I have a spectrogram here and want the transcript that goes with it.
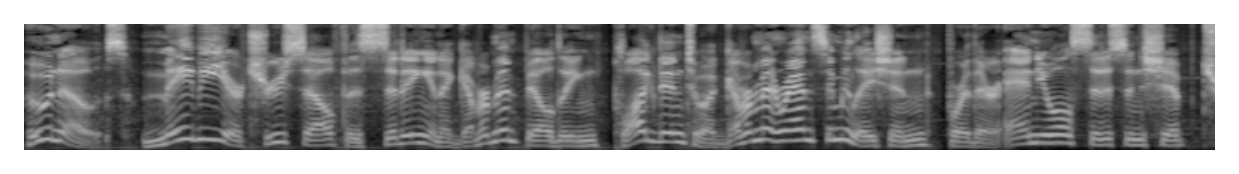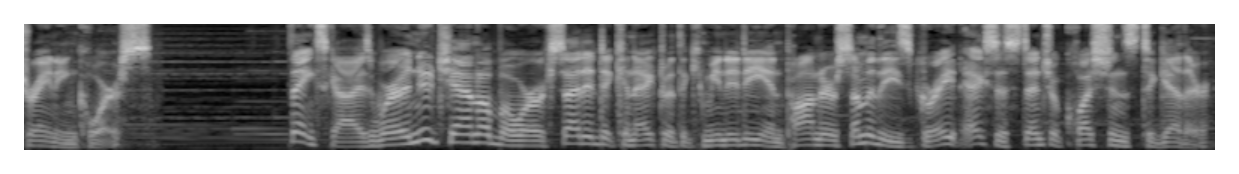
Who knows? Maybe your true self is sitting in a government building, plugged into a government ran simulation for their annual citizenship training course. Thanks, guys. We're a new channel, but we're excited to connect with the community and ponder some of these great existential questions together.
